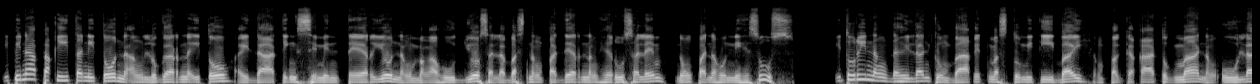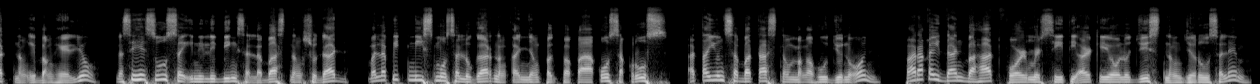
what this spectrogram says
Ipinapakita nito na ang lugar na ito ay dating sementeryo ng mga Hudyo sa labas ng pader ng Jerusalem noong panahon ni Jesus. Ito rin ang dahilan kung bakit mas tumitibay ang pagkakatugma ng ulat ng Ebanghelyo na si Jesus ay inilibing sa labas ng syudad malapit mismo sa lugar ng kanyang pagpapako sa krus at ayon sa batas ng mga Hudyo noon. Para kay Dan Bahat, former city archaeologist ng Jerusalem,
